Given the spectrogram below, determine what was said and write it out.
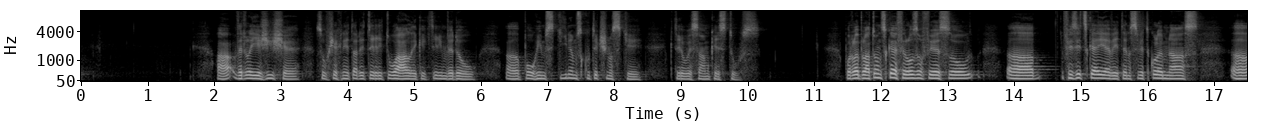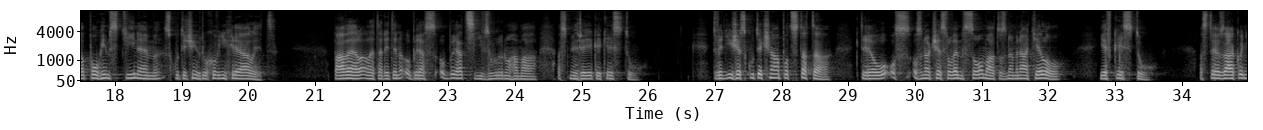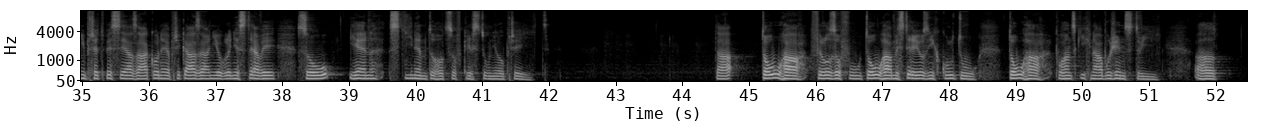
A vedle Ježíše jsou všechny tady ty rituály, ke kterým vedou eh, pouhým stínem skutečnosti, kterou je sám Kristus. Podle platonské filozofie jsou eh, fyzické jevy, ten svět kolem nás, eh, pouhým stínem skutečných duchovních realit. Pavel ale tady ten obraz obrací vzhůru nohama a směřuje ke Kristu. Tvrdí, že skutečná podstata, kterou označuje slovem soma, to znamená tělo, je v Kristu. A starozákonní předpisy a zákony a přikázání ohledně stravy jsou jen stínem toho, co v Kristu mělo přejít. Ta touha filozofů, touha mysteriózních kultů, touha pohanských náboženství,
